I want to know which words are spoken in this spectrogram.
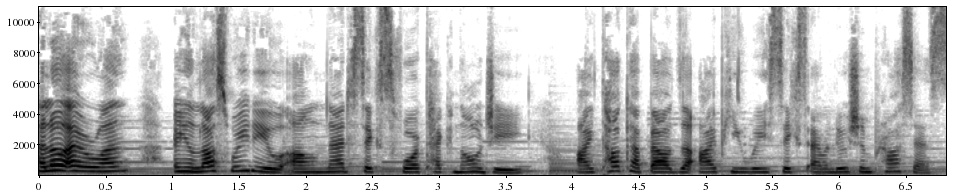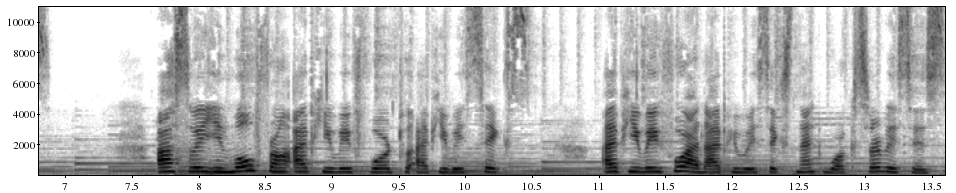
Hello everyone! In the last video on NAT64 technology, I talked about the IPv6 evolution process. As we evolve from IPv4 to IPv6, IPv4 and IPv6 network services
